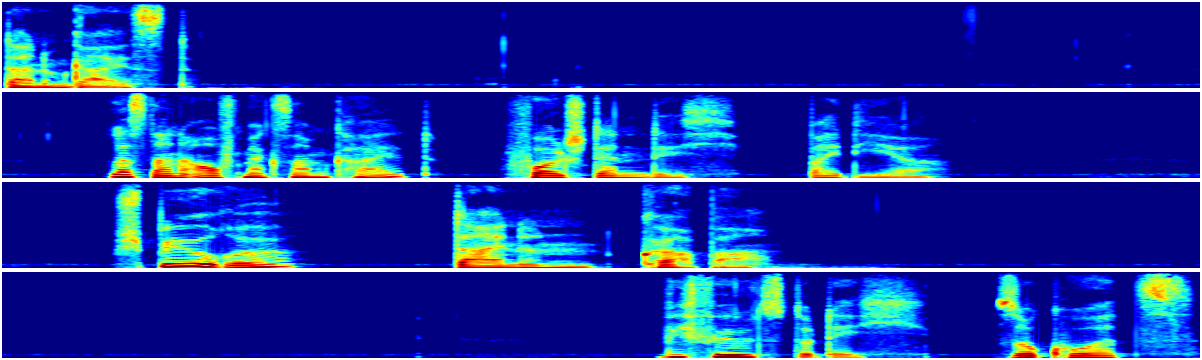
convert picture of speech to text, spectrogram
deinem Geist. Lass deine Aufmerksamkeit vollständig bei dir. Spüre deinen Körper. Wie fühlst du dich so kurz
